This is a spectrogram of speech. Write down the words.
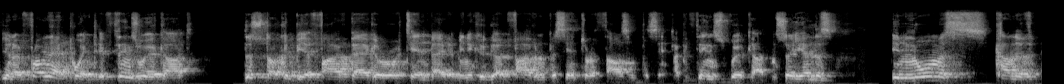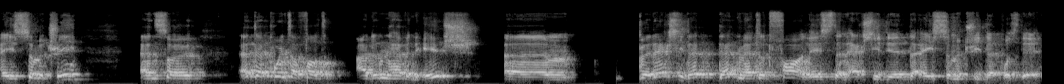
you know, from that point, if things work out, this stock could be a five bagger or a 10 bagger. I mean, it could go 500% or 1,000%, like if things work out. And so you had this enormous kind of asymmetry. And so at that point, I felt I didn't have an edge. Um, but actually, that, that mattered far less than actually the, the asymmetry that was there.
